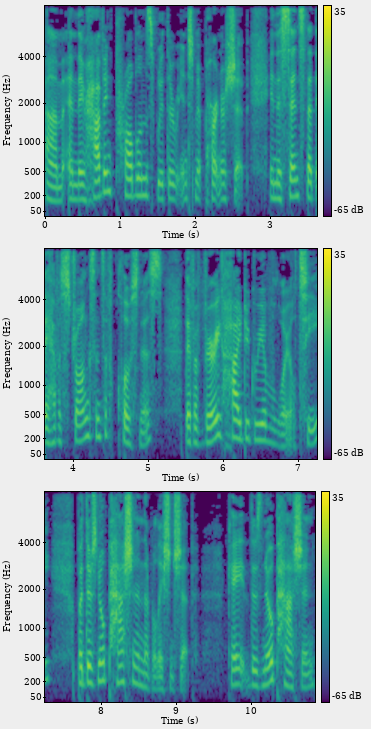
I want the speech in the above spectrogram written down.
um, and they're having problems with their intimate partnership in the sense that they have a strong sense of closeness, they have a very high degree of loyalty, but there's no passion in the relationship. Okay, there's no passion,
